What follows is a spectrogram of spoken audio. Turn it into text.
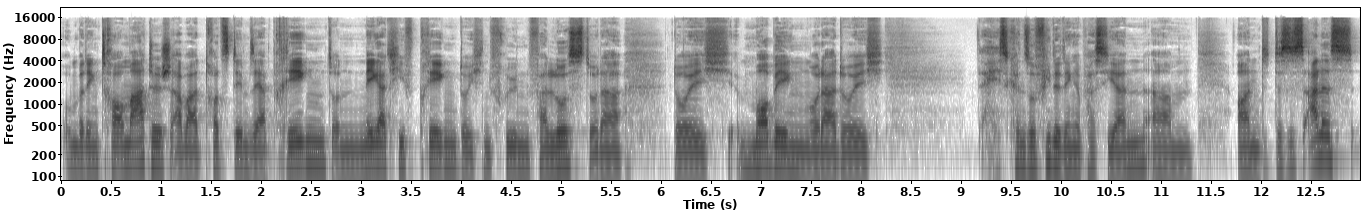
unbedingt traumatisch, aber trotzdem sehr prägend und negativ prägend durch einen frühen Verlust oder durch Mobbing oder durch, es können so viele Dinge passieren. Ähm, und das ist alles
